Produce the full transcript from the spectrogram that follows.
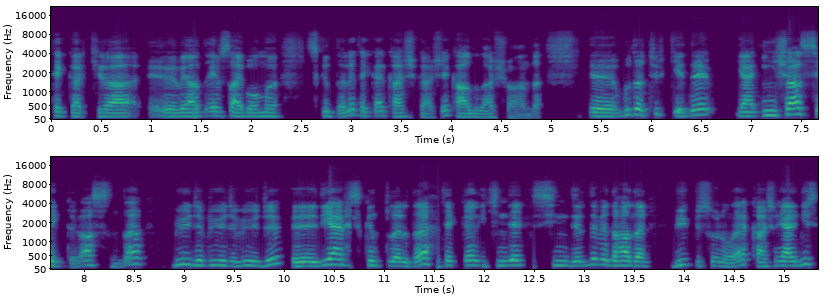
tekrar kira, veyahut da ev sahibi olma sıkıntılarıyla tekrar karşı karşıya kaldılar şu anda. Eee, bu da Türkiye'de yani inşaat sektörü aslında büyüdü, büyüdü, büyüdü. Eee, diğer sıkıntıları da tekrar içinde sindirdi ve daha da büyük bir sorun olarak karşına Yani biz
